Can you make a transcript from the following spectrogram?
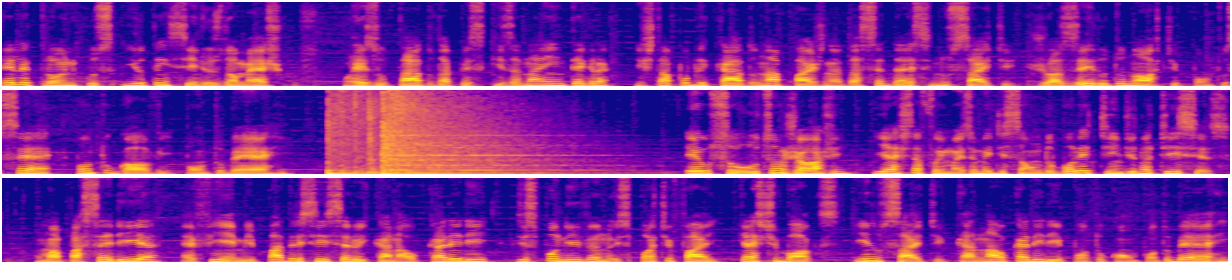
eletrônicos e utensílios domésticos. O resultado da pesquisa na íntegra está publicado na página da CDS no site juazeirodonorte.ce.gov.br. Eu sou Hudson Jorge e esta foi mais uma edição do Boletim de Notícias, uma parceria FM Padre Cícero e Canal Cariri, disponível no Spotify, Castbox e no site canalcariri.com.br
